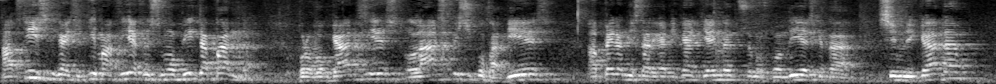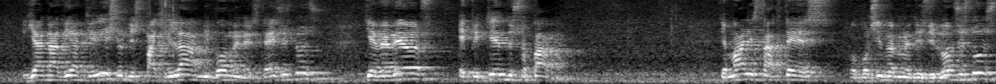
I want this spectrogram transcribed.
Αυτή η συνδικαλιστική μαφία χρησιμοποιεί τα πάντα. Προβοκάτσιες, λάσπες, συκοφαντίες απέναντι στα εργατικά κέντρα, τις ομοσπονδίες και τα συνδικάτα για να διατηρήσουν τις παχυλά αμοιβόμενες θέσεις τους και βεβαίως επιτείνονται στο πάνω. Και μάλιστα αυτές, όπως είπαμε με τις δηλώσεις τους,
